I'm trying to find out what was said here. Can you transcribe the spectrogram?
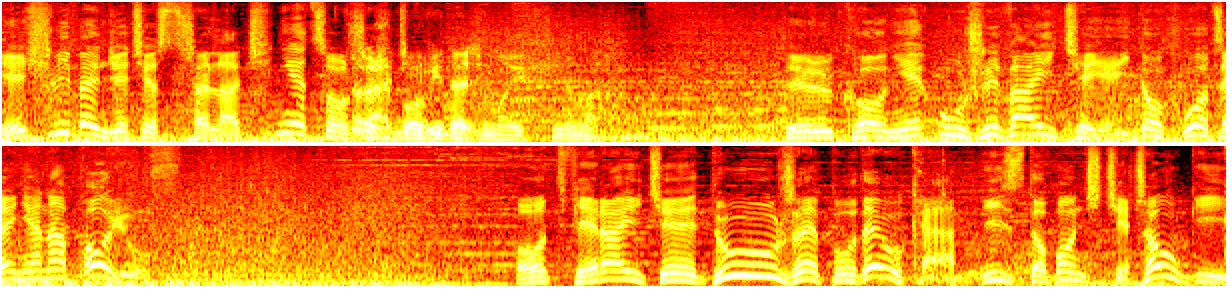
jeśli będziecie strzelać nieco To już rzadziej. było widać w moich filmach. Tylko nie używajcie jej do chłodzenia napojów. Otwierajcie duże pudełka i zdobądźcie czołgi,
